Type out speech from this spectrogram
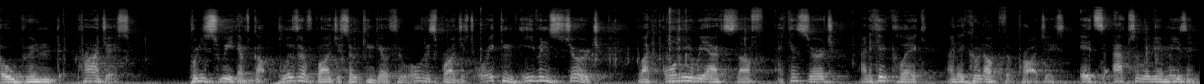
opened projects. Pretty sweet. I've got plethora of projects so I can go through all these projects or you can even search like only React stuff. I can search and I can click and open up the projects. It's absolutely amazing.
